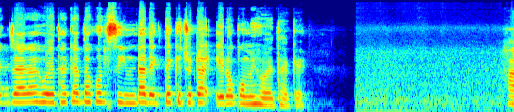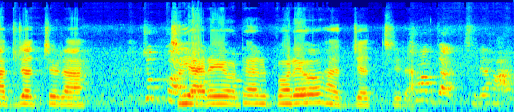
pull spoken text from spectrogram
এক জায়গায় হয়ে থাকে তখন সিনটা দেখতে কিছুটা এরকমই হয়ে থাকে। হাত যাচ্ছে রা চেয়ারে ওঠার পরেও হাত যাচ্ছে রা সব যাচ্ছে রে হাত।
